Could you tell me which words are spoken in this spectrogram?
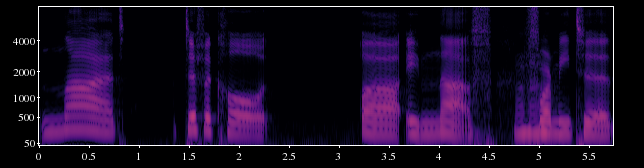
not difficult uh, enough Mhm. for me to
